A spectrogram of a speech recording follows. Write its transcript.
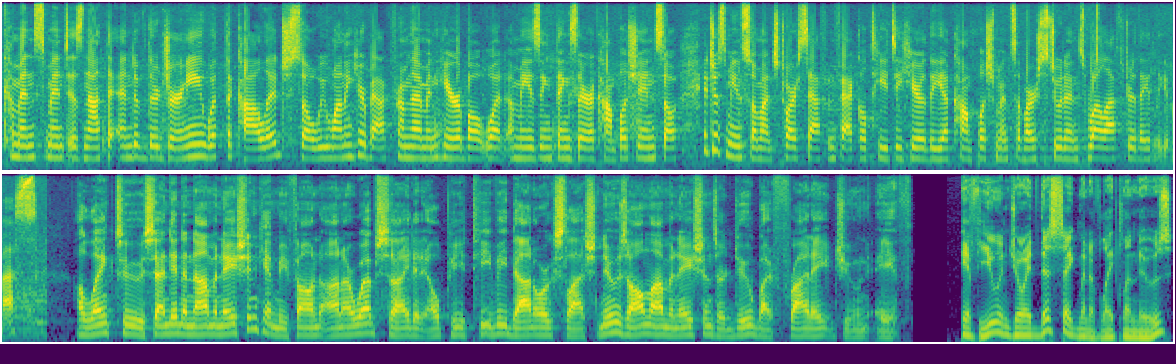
commencement is not the end of their journey with the college. So we want to hear back from them and hear about what amazing things they're accomplishing. So it just means so much to our staff and faculty to hear the accomplishments of our students well after they leave us. A link to send in a nomination can be found on our website at lptv.org/news. All nominations are due by Friday, June 8th. If you enjoyed this segment of Lakeland News,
